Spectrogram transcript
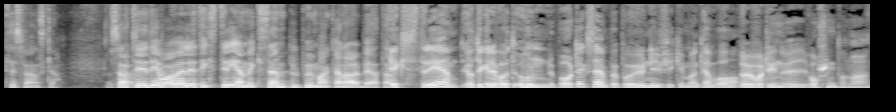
till svenska. Så att det var väl ett extremexempel på hur man kan arbeta. Extremt. Jag tycker det var ett underbart exempel på hur nyfiken man kan vara. Du har varit in i Washington va?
